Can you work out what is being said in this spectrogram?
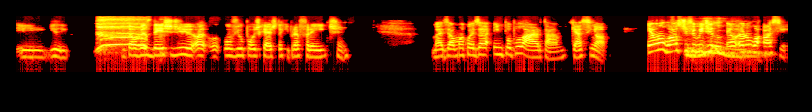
e, e- e talvez deixe de ah, ouvir o podcast daqui para frente. Mas é uma coisa impopular, tá? Que é assim, ó. Eu não gosto de filme de. Eu, eu não gosto. Assim,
